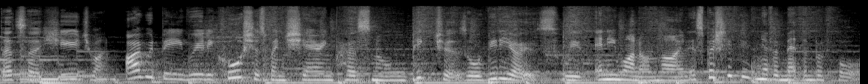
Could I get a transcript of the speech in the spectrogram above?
That's a huge one. I would be really cautious when sharing personal pictures or videos with anyone online, especially if you've never met them before.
